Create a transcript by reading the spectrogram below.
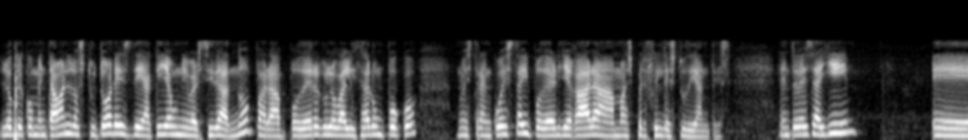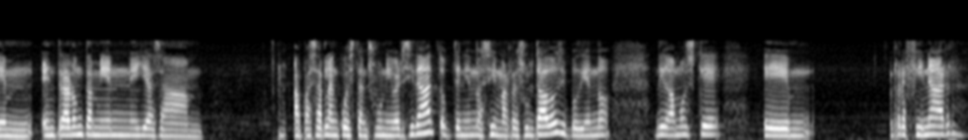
lo que comentaban los tutores de aquella universidad, ¿no? Para poder globalizar un poco nuestra encuesta y poder llegar a más perfil de estudiantes. Entonces allí eh, entraron también ellas a, pasar la encuesta en su universidad, obteniendo así más resultados y pudiendo, digamos que, eh, refinar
